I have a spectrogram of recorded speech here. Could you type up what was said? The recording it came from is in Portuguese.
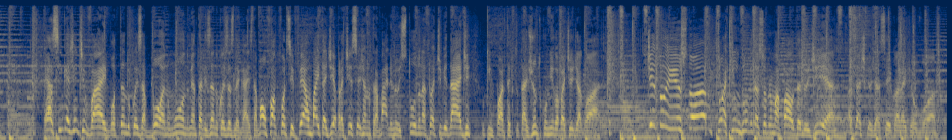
É assim que a gente vai, botando coisa boa no mundo, mentalizando coisas legais, tá bom? Foco, força e fé, um baita dia pra ti, seja no trabalho, no estudo, na tua atividade. O que importa é que tu tá junto comigo a partir de agora. Dito isto, tô aqui em dúvida sobre uma pauta do dia, mas acho que eu já sei qual é que eu vou.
